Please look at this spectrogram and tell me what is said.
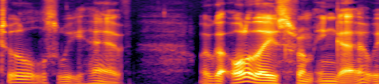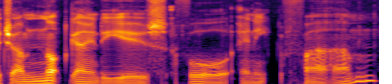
tools we have. We've got all of these from Ingo, which I'm not going to use for any farm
